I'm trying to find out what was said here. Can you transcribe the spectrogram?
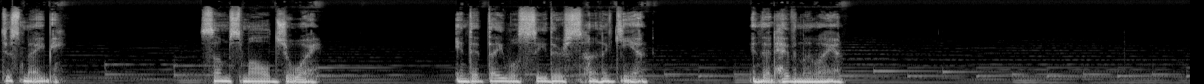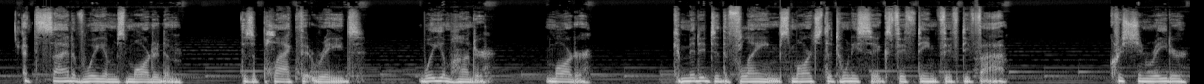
just maybe, some small joy in that they will see their son again in that heavenly land. At the site of William's martyrdom, there's a plaque that reads William Hunter, martyr, committed to the flames, March the 26th, 1555. Christian reader,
